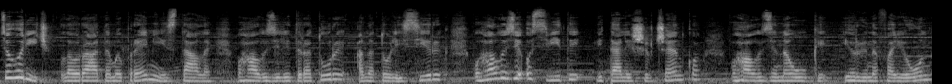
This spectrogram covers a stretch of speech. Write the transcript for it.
Цьогоріч лауреатами премії стали в галузі літератури Анатолій Сірик, в галузі освіти Віталій Шевченко, в галузі науки Ірина Фаріон,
